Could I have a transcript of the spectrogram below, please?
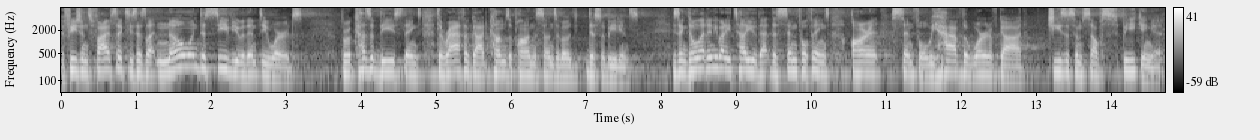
Ephesians 5 6, he says, Let no one deceive you with empty words. For because of these things, the wrath of God comes upon the sons of disobedience. He's saying, don't let anybody tell you that the sinful things aren't sinful. We have the word of God, Jesus himself speaking it.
